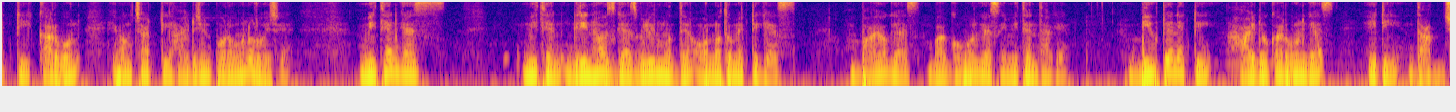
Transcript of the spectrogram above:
একটি কার্বন এবং চারটি হাইড্রোজেন পরমাণু রয়েছে মিথেন গ্যাস মিথেন গ্রিনহাউস গ্যাসগুলির মধ্যে অন্যতম একটি গ্যাস বায়োগ্যাস বা গোবর গ্যাসে মিথেন থাকে বিউটেন একটি হাইড্রোকার্বন গ্যাস এটি দাহ্য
